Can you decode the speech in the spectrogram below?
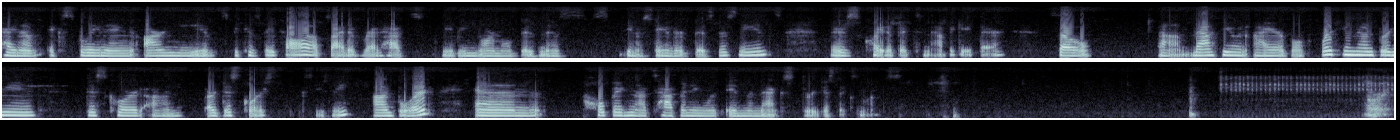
kind of explaining our needs because they fall outside of Red Hat's maybe normal business, you know, standard business needs. There's quite a bit to navigate there. So um, Matthew and I are both working on bringing Discord on, or discourse, excuse me, on board. And hoping that's happening within the next three to six months. All right.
